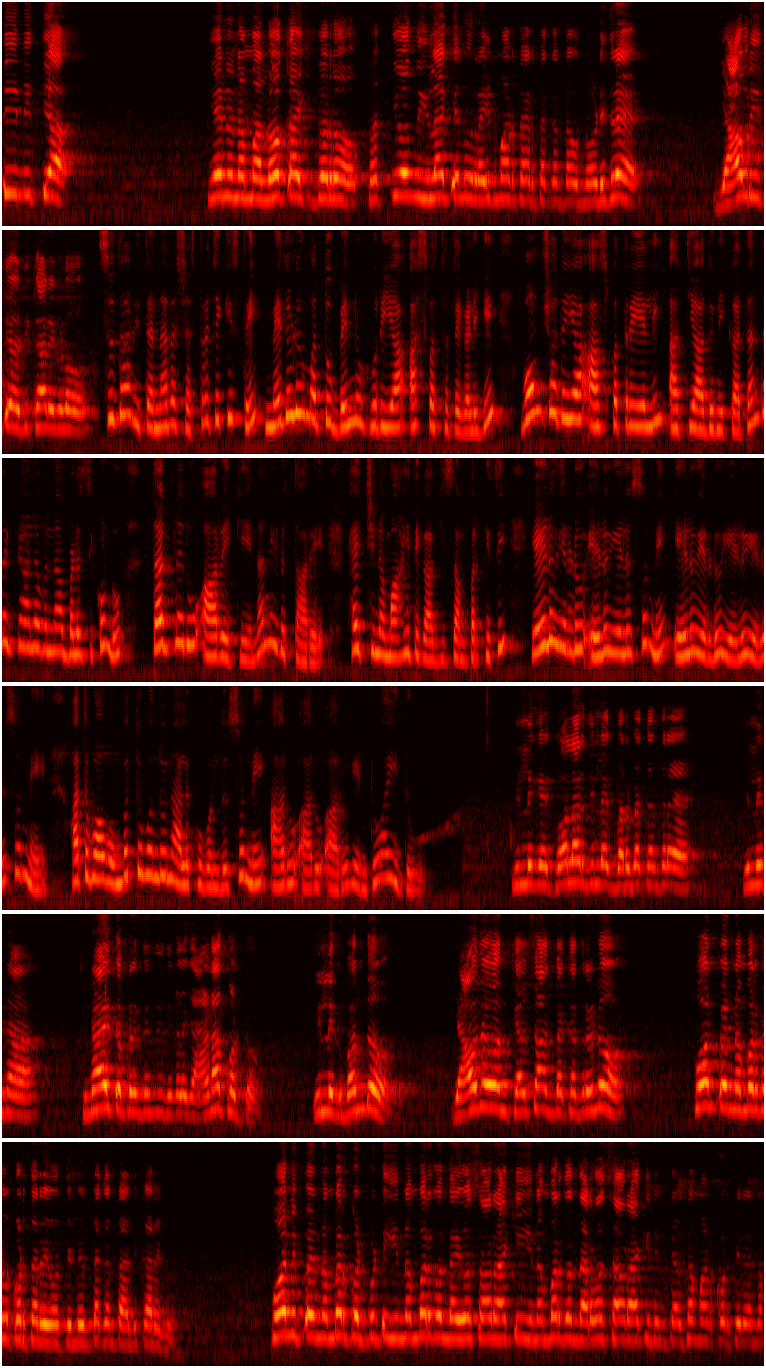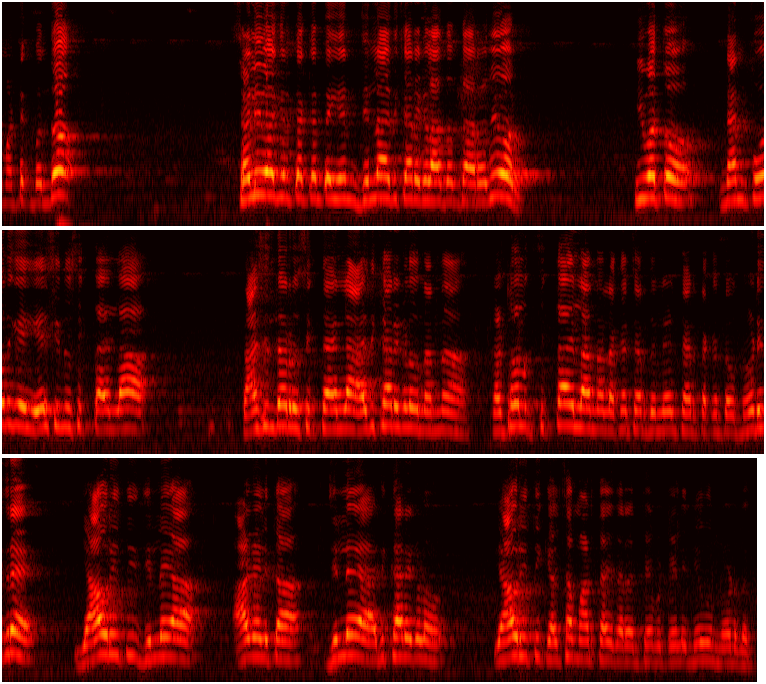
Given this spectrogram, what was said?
ಪ್ರತಿನಿತ್ಯ ಏನು ನಮ್ಮ ಲೋಕಾಯುಕ್ತರು ಪ್ರತಿಯೊಂದು ಇಲಾಖೆನೂ ರೈಡ್ ಮಾಡ್ತಾ ಇರ್ತಕ್ಕಂಥವು ನೋಡಿದರೆ ಯಾವ ರೀತಿ ಅಧಿಕಾರಿಗಳು ಸುಧಾರಿತ ನರ ಶಸ್ತ್ರಚಿಕಿತ್ಸೆ ಮೆದುಳು ಮತ್ತು ಬೆನ್ನು ಹುರಿಯ ಅಸ್ವಸ್ಥತೆಗಳಿಗೆ ವಂಶೋದಯ ಆಸ್ಪತ್ರೆಯಲ್ಲಿ ಅತ್ಯಾಧುನಿಕ ತಂತ್ರಜ್ಞಾನವನ್ನು ಬಳಸಿಕೊಂಡು ತಜ್ಞರು ಆರೈಕೆಯನ್ನು ನೀಡುತ್ತಾರೆ. ಹೆಚ್ಚಿನ ಮಾಹಿತಿಗಾಗಿ ಸಂಪರ್ಕಿಸಿ ಏಳು ಎರಡು ಏಳು ಏಳು ಸೊನ್ನೆ ಏಳು ಎರಡು ಏಳು ಏಳು ಸೊನ್ನೆ ಅಥವಾ ಒಂಬತ್ತು ಒಂದು ನಾಲ್ಕು ಒಂದು ಸೊನ್ನೆ ಆರು ಆರು ಆರು ಎಂಟು ಐದು. ಇಲ್ಲಿಗೆ ಕೋಲಾರ ಜಿಲ್ಲೆಗೆ ಬರಬೇಕಂದ್ರೆ ಇಲ್ಲಿನ ಚುನಾಯಿತ ಪ್ರತಿನಿಧಿಗಳಿಗೆ ಹಣ ಕೊಟ್ಟು ಇಲ್ಲಿಗೆ ಬಂದು ಯಾವುದೇ ಒಂದು ಕೆಲಸ ಆಗಬೇಕಾದ್ರೂ ಫೋನ್ಪೇ ನಂಬರ್ಗಳು ಕೊಡ್ತಾರೆ ಇವತ್ತು ಇಲ್ಲಿರ್ತಕ್ಕಂಥ ಅಧಿಕಾರಿಗಳು. ಫೋನ್ ಪೇ ನಂಬರ್ ಕೊಟ್ಬಿಟ್ಟು ಈ ನಂಬರ್ಗೆ ಒಂದು ಐವತ್ತು ಸಾವಿರ ಹಾಕಿ, ಈ ನಂಬರ್ಗೆ ಒಂದು ಅರವತ್ತು ಸಾವಿರ ಹಾಕಿ ನಿಮ್ಮ ಕೆಲಸ ಮಾಡಿಕೊಡ್ತೀರಿ ಅನ್ನೋ ಮಟ್ಟಕ್ಕೆ ಬಂದು ಸ್ಥಳೀಯವಾಗಿರ್ತಕ್ಕಂಥ ಏನು ಜಿಲ್ಲಾಧಿಕಾರಿಗಳಾದಂಥ ರವಿ ಅವರು ಇವತ್ತು ನನ್ನ ಫೋನ್ಗೆ ಎ ಸಿನೂ ಸಿಗ್ತಾ ಇಲ್ಲ ತಹಸೀಲ್ದಾರರು ಸಿಗ್ತಾ ಇಲ್ಲ, ಅಧಿಕಾರಿಗಳು ನನ್ನ ಕಂಟ್ರೋಲ್ಗೆ ಸಿಗ್ತಾ ಇಲ್ಲ ಅನ್ನೋ ಲೆಕ್ಕಾಚಾರದಲ್ಲಿ ಹೇಳ್ತಾ ಇರ್ತಕ್ಕಂಥವ್ರು ನೋಡಿದರೆ ಯಾವ ರೀತಿ ಜಿಲ್ಲೆಯ ಆಡಳಿತ, ಜಿಲ್ಲೆಯ ಅಧಿಕಾರಿಗಳು ಯಾವ ರೀತಿ ಕೆಲಸ ಮಾಡ್ತಾ ಇದ್ದಾರೆ ಅಂತ ಹೇಳ್ಬಿಟ್ಟು ಹೇಳಿ ನೀವು ನೋಡಬೇಕು.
